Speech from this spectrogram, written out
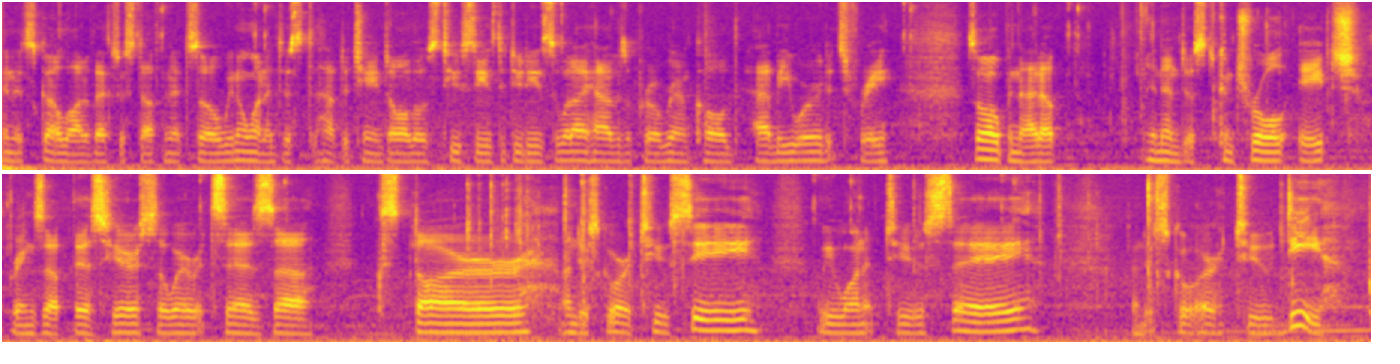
and it's got a lot of extra stuff in it, so we don't want to just have to change all those 2Cs to 2Ds. So what I have is a program called AbiWord, it's free. So I'll open that up, and then just Control H brings up this here. So where it says uh, star underscore 2C, we want it to say underscore 2D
